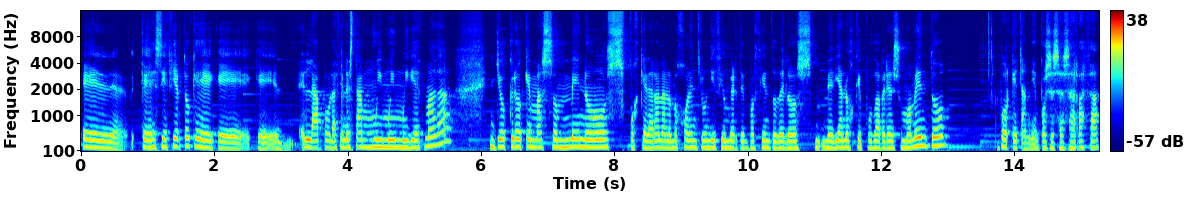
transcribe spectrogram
que sí es cierto que, la población está muy, muy, muy diezmada. Yo creo que más o menos pues quedarán a lo mejor entre un 10 y un 20% de los medianos que pudo haber en su momento porque también pues esa raza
